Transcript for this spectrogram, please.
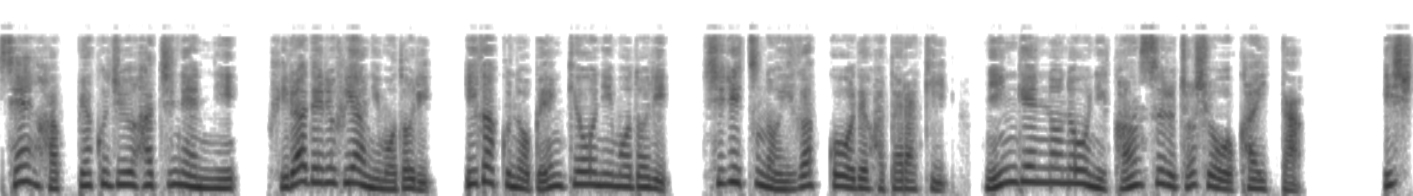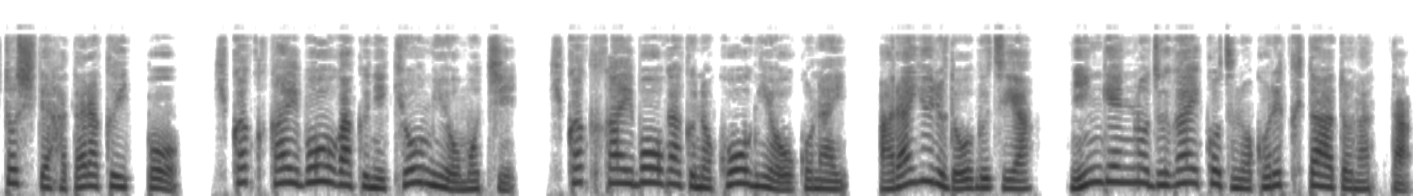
1818年にフィラデルフィアに戻り、医学の勉強に戻り、私立の医学校で働き、人間の脳に関する著書を書いた。医師として働く一方、比較解剖学に興味を持ち、比較解剖学の講義を行い、あらゆる動物や人間の頭蓋骨のコレクターとなった。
